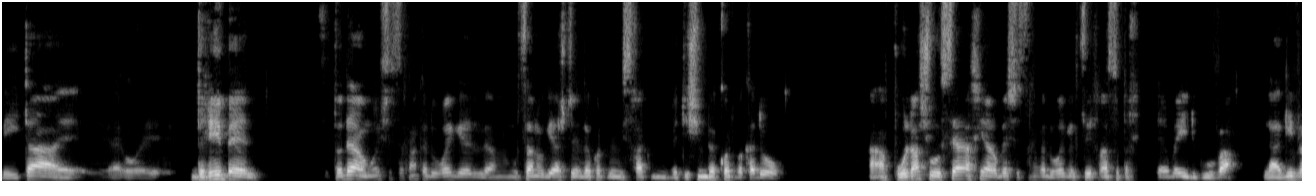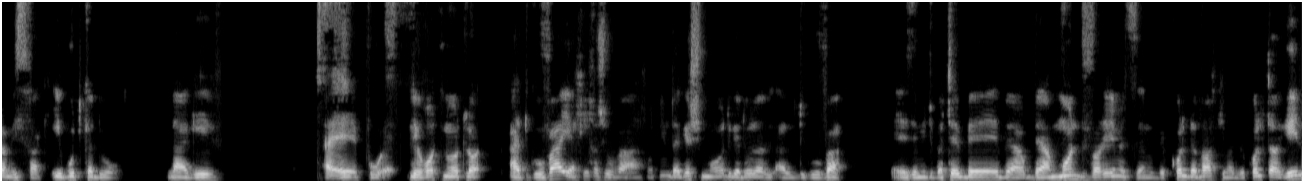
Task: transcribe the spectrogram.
בעיטה, דריבל, אתה יודע, אומרים ששחקן כדורגל הממוצע נוגע שתי דקות במשחק ו-90 דקות בכדור. הפעולה שהוא עושה הכי הרבה ששחקן כדורגל צריך לעשות הכי הרבה היא תגובה, להגיב למשחק, עיבוד כדור, להגיב, אה, לראות תנועות לא, התגובה היא הכי חשובה, אנחנו נותנים דגש מאוד גדול על, על תגובה, אה, זה מתבטא ב, ב, בהמון דברים אצלנו, בכל דבר כמעט, בכל תרגיל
